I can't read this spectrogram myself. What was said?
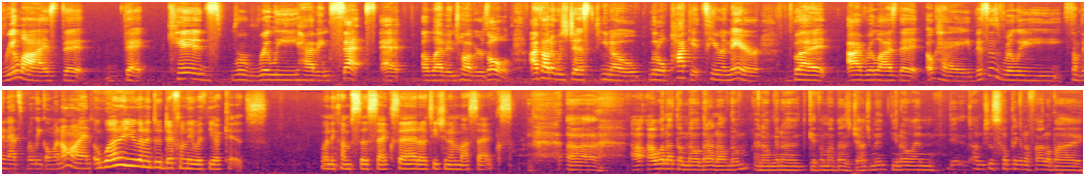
realized that that kids were really having sex at 11, 12 years old. I thought it was just, you know, little pockets here and there, but I realized that, okay, this is really something that's really going on. What are you going to do differently with your kids when it comes to sex ed or teaching them about sex? Uh, I, I will let them know that I love them and I'm going to give them my best judgment, you know, and I'm just something going to follow by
